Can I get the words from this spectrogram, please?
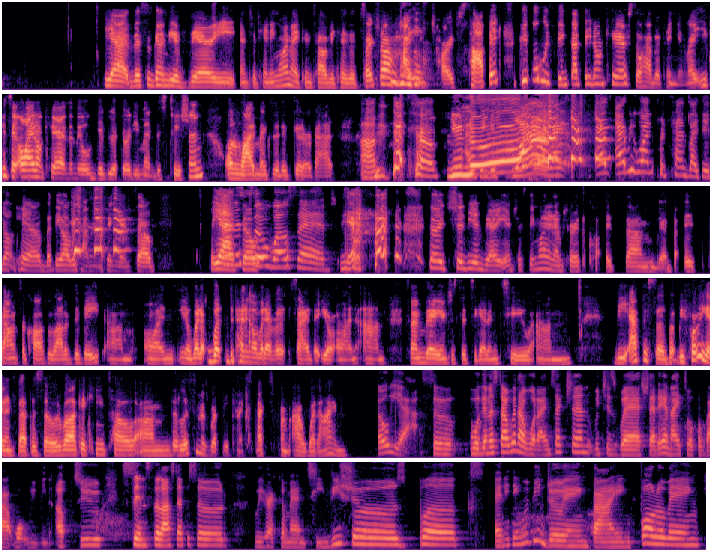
Yeah, this is going to be a very entertaining one, I can tell, because it's such a highly charged topic. People who think that they don't care still have opinion, right? You can say, "Oh, I don't care," and then they will give you a thirty-minute dissertation on why Megxit is good or bad. Um, so you know, yeah, right? Everyone pretends like they don't care, but they always have an opinion. So yeah, so so well said. Yeah, so it should be a very interesting one, and I'm sure it's it's um it's bound to cause a lot of debate um on you know what what depending on whatever side that you're on. Um, so I'm very interested to get into um the episode. But before we get into the episode, well, okay, can you tell um the listeners what they can expect from our What I'm? Oh yeah, so we're going to start with our What I'm section, which is where Shade and I talk about what we've been up to since the last episode. We recommend TV shows, books, anything we've been doing, buying, following.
